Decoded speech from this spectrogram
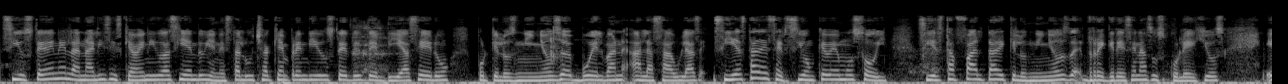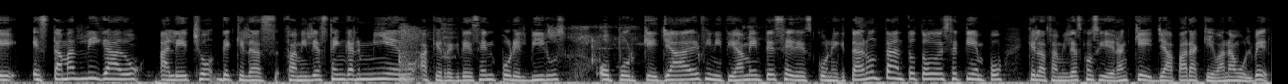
si usted en el análisis que ha venido haciendo y en esta lucha que ha emprendido usted desde el día cero, porque los niños vuelvan a las aulas, si esta deserción que vemos hoy, si esta falta de que los niños regresen a sus colegios, eh, está más ligado al hecho de que las familias tengan miedo a que regresen por el virus o porque ya definitivamente se desconectaron tanto todo este tiempo que las familias consideran que ya para qué van a volver.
